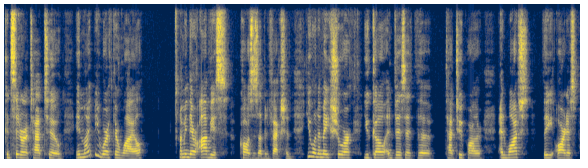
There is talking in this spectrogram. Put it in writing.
consider a tattoo, it might be worth their while. I mean, there are obvious causes of infection. You want to make sure you go and visit the tattoo parlor and watch the artist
